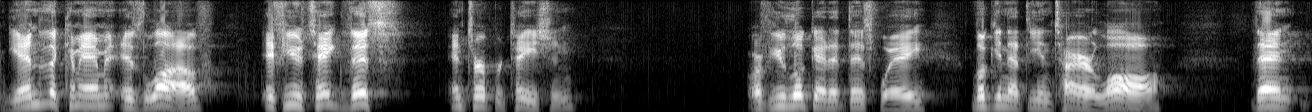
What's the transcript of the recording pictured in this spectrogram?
The end of the commandment is love. If you take this interpretation, or if you look at it this way, looking at the entire law, then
